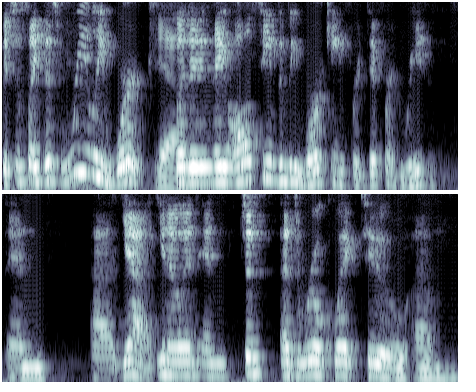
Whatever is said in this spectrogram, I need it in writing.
it's just like this really works Yeah. but it, they all seem to be working for different reasons and uh, yeah you know and, and just as a real quick too um,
